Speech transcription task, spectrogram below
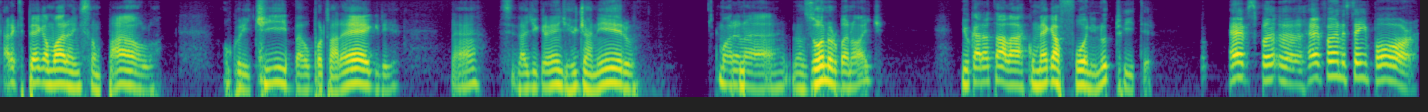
Cara que pega, mora em São Paulo, ou Curitiba, ou Porto Alegre, né? Cidade grande, Rio de Janeiro, mora na, na zona urbanoide. E o cara tá lá com megafone no Twitter. Have, uh, have fun staying poor.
